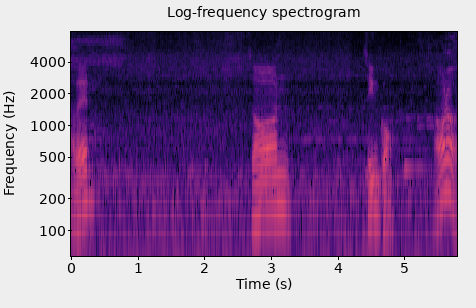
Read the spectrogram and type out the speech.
A ver. Son... Cinco. Vámonos.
